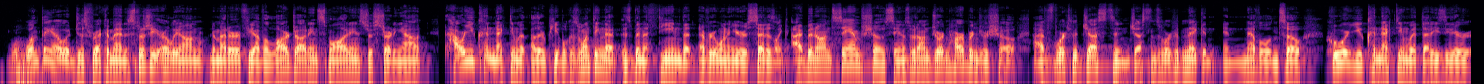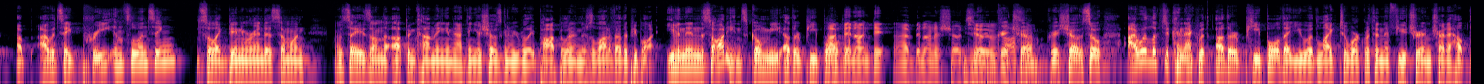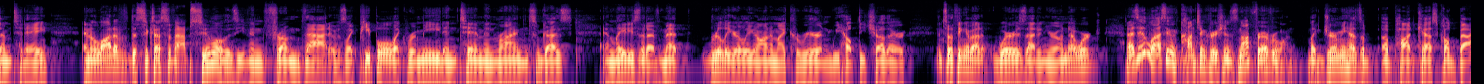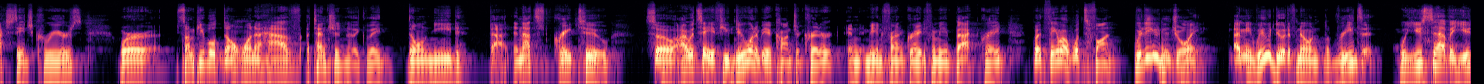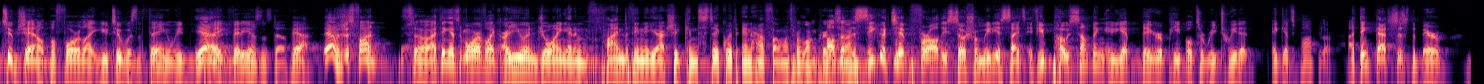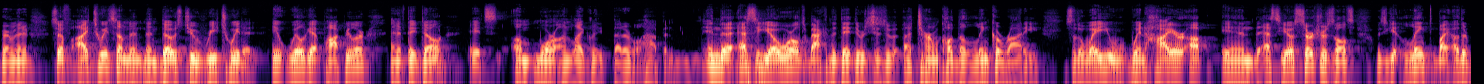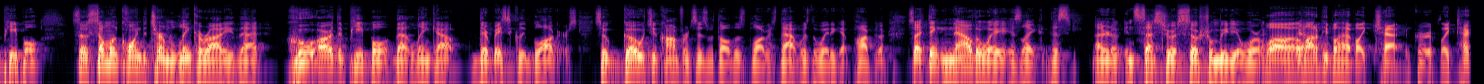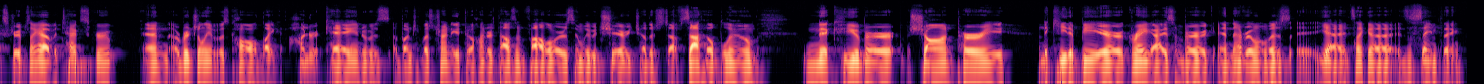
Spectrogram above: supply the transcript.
One thing I would just recommend, especially early on, no matter if you have a large audience, small audience, just starting out, how are you connecting with other people? Because one thing that has been a theme that everyone here has said is like, I've been on Sam's show, Sam's been on Jordan Harbinger's show, I've worked with Justin, Justin's worked with Nick and, and Neville. And so, who are you connecting with that is either, uh, I would say, pre influencing? So, like Danny Miranda is someone I would say he's on the up and coming, and I think his show is going to be really popular. And there's a lot of other people, even in this audience. Go meet other people. I've been on. Da- I've been on a show It's a too. great, great awesome. show. Great show. So I would look to connect with other people that you would like to work with in the future and try to help them today. And a lot of the success of AppSumo is even from that. It was like people like Ramit and Tim and Ryan and some guys and ladies that I've met really early on in my career, and we helped each other. And so think about where is that in your own network. And I say the last thing with content creation is not for everyone. Like Jeremy has a, a podcast called Backstage Careers, where some people don't want to have attention. Like they don't need that, and that's great too. So I would say if you do want to be a content creator and be in front, great. If you want to be back, great. But think about what's fun. What are you enjoying? I mean, we would do it if no one reads it. We used to have a YouTube channel before like YouTube was the thing. We'd Yeah. make videos and stuff. Yeah. Yeah, it was just fun. So I think it's more of like, are you enjoying it and find the thing that you actually can stick with and have fun with for a long period Also, of time. the secret tip for all these social media sites: if you post something and you get bigger people to retweet it, it gets popular. I think that's just the bare bare minute. So if I tweet something, then those two retweet it, it will get popular. And if they don't, it's um, more unlikely that it will happen. In the SEO world, back in the day, there was just a, a term called the linkerati. So the way you went higher up in the SEO search results was you get linked by other people. So someone coined the term linkerati that who are the people that link out? They're basically bloggers. So go to conferences with all those bloggers. That was the way to get popular. So I think now the way is like this, I don't know, incestuous social media world. Well, a lot of people have like chat group, like text groups. Like I have a text group, and originally it was called like 100K, and it was a bunch of us trying to get to 100,000 followers, and we would share each other's stuff. Sahil Bloom, Nick Huber, Sean Puri, Nikita Bier, Greg Isenberg, and everyone was, uh, yeah, it's like a, it's the same thing.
